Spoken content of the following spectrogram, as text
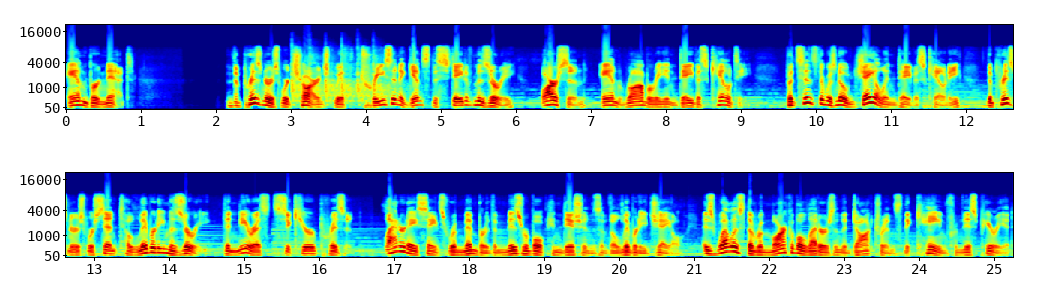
and Burnett. The prisoners were charged with treason against the state of Missouri, arson, and robbery in Daviess County. But since there was no jail in Daviess County, the prisoners were sent to Liberty, Missouri, the nearest secure prison. Latter day Saints remember the miserable conditions of the Liberty jail, as well as the remarkable letters and the doctrines that came from this period.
